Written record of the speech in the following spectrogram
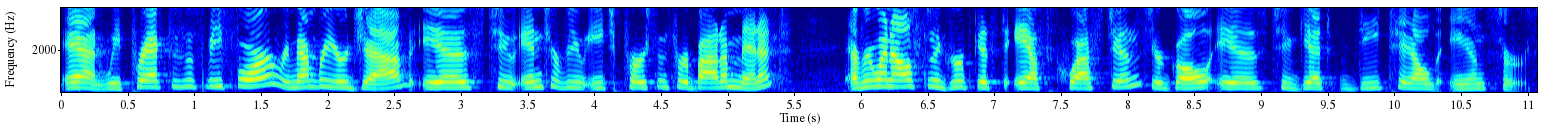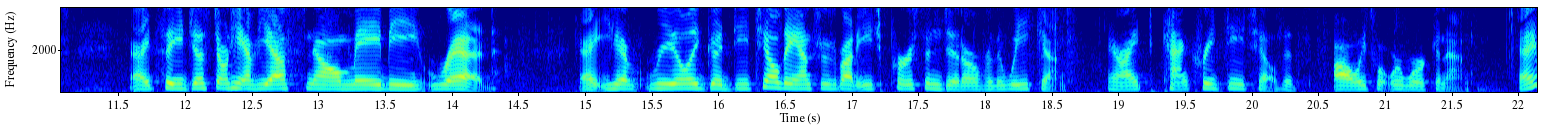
And we've practiced this before. Remember, your job is to interview each person for about a minute. Everyone else in the group gets to ask questions. Your goal is to get detailed answers. All right, so you just don't have yes, no, maybe, red. All right, you have really good detailed answers about each person did over the weekend. All right, concrete details. It's always what we're working on. Okay?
